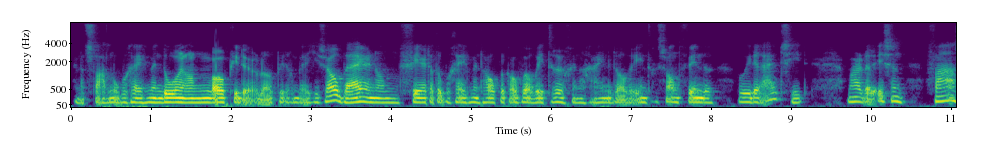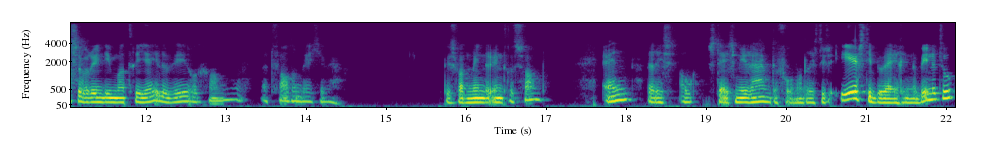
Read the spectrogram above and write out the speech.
En dat slaat dan op een gegeven moment door en dan loop je er, loop je er een beetje zo bij. En dan veert dat op een gegeven moment hopelijk ook wel weer terug. En dan ga je het wel weer interessant vinden hoe je eruit ziet. Maar er is een fase waarin die materiële wereld gewoon, het valt een beetje weg. Is wat minder interessant. En er is ook steeds meer ruimte voor. Want er is dus eerst die beweging naar binnen toe.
